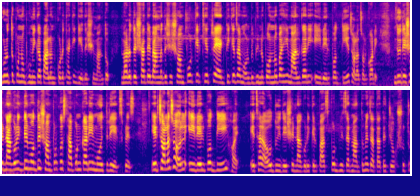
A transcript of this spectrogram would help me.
গুরুত্বপূর্ণ ভূমিকা পালন করে থাকে গেদে সীমান্ত। ভারতের সাথে বাংলাদেশের সম্পর্কের ক্ষেত্রে একদিকে যেমন বিভিন্ন পণ্যবাহী মালগাড়ি এই রেলপথ দিয়ে চলাচল করে। দুই দেশের নাগরিকদের মধ্যে সম্পর্ক স্থাপনকারী মৈত্রী এক্সপ্রেস। এর চলাচল এই রেলপথ দিয়েই হয়। এছাড়াও দুই দেশের নাগরিকের পাসপোর্ট, ভিসার মাধ্যমে যাতায়াতের যোগসূত্র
